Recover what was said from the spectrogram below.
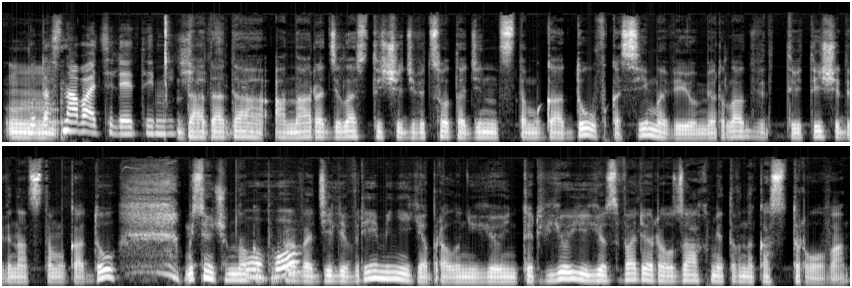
Вот основателя этой мечети. Да-да-да. Она родилась в 1911 году в Касимове и умерла в 2012 году. Мы с ней очень очень много Ого. проводили времени, я брал у нее интервью, ее звали Рауза Ахметовна Кострова.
